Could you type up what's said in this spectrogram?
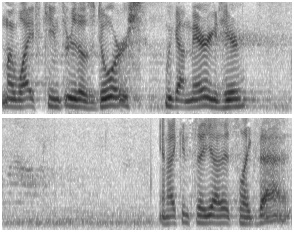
my wife came through those doors. We got married here. And I can say, yeah, it's like that.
